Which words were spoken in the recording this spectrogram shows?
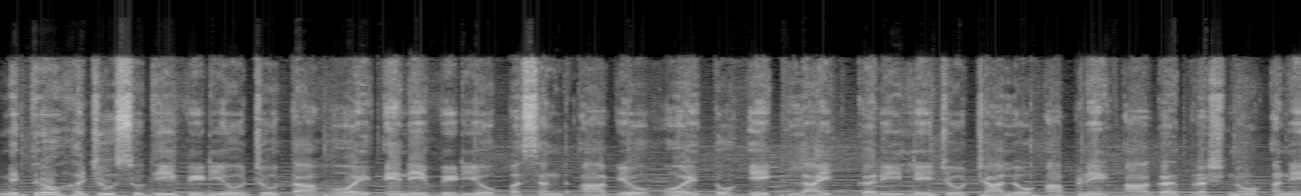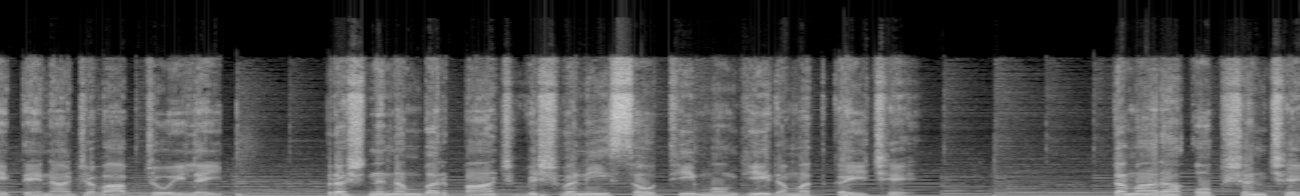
મિત્રો, હજુ સુધી વીડિયો જોતા હોય, એને વીડિયો પસંદ આવ્યો હોય, તો એક લાઈક કરી લેજો. ચાલો આપણે આગળ પ્રશ્નો અને તેના જવાબ જોઈ લઈ. પ્રશ્ન નંબર પાંચ, વિશ્વની સૌથી મોંઘી રમત કઈ છે? તમારા ઓપ્શન છે.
